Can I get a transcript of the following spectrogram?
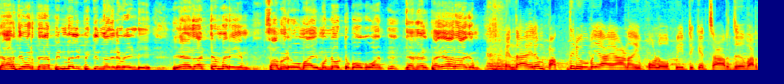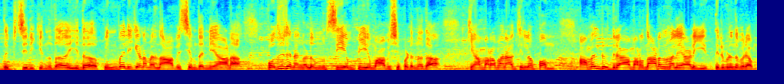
ചാർജ് വർധന പിൻവലിപ്പിക്കുന്നതിന് വേണ്ടി ഏതറ്റം വരെയും സമരവുമായി മുന്നോട്ട് പോകുവാൻ ഞങ്ങൾ തയ്യാറാകും. എന്തായാലും പത്ത് രൂപയായാണ് ഇപ്പോൾ ഒ പി ടിക്കറ്റ് ചാർജ് വർദ്ധിപ്പിച്ചിരിക്കുന്നത്. ഇത് പിൻവലിക്കണമെന്ന ആവശ്യം തന്നെയാണ് പൊതുജനങ്ങളും സി എം പിയും ആവശ്യപ്പെടുന്നത്. ക്യാമറമാൻ അഖിലിനൊപ്പം അമൽ രുദ്ര മറുനാടൻ മലയാളി തിരുവനന്തപുരം.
